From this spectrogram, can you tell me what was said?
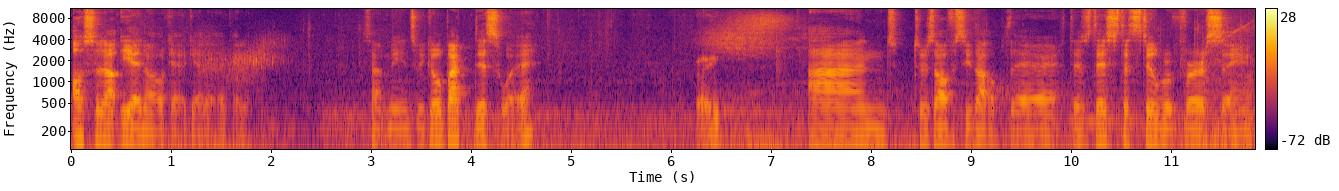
Also that, yeah, no, okay, I get it, I get it. So that means we go back this way. Right? And there's obviously that up there. There's this that's still reversing.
